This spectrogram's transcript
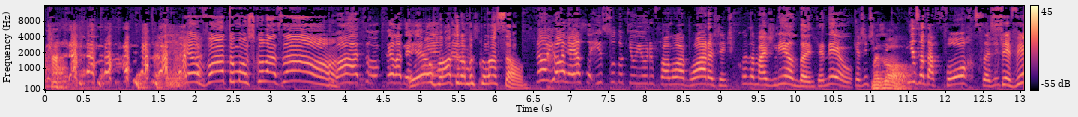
Eu voto musculação! Voto pela demência. Eu voto na musculação. Não, e olha, essa, isso tudo que o Yuri falou agora, gente, que coisa mais linda, entendeu? Que a gente Mas, ó, precisa da força, a gente Você vê?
